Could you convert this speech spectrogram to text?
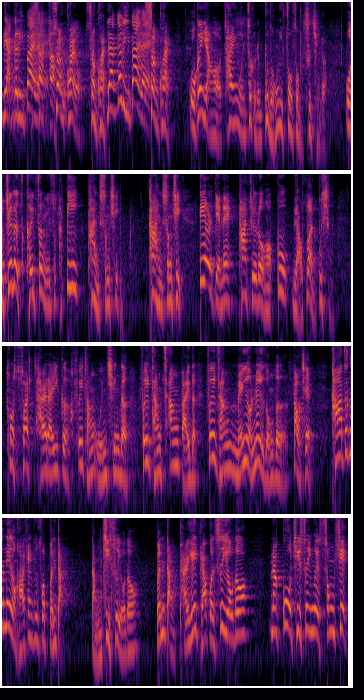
两个礼拜了。算快哦，算快。两个礼拜嘞，算快。我跟你讲哦，蔡英文这个人不容易做这种事情的。我觉得可以证明说，他第一，他很生气，他很生气。第二点呢，他觉得哦不了断不行。他说才来一个非常文青的、非常苍白的、非常没有内容的道歉。他这个内容好像就是说本党党纪是有的哦，本党排黑条款是有的哦。那过去是因为松懈、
